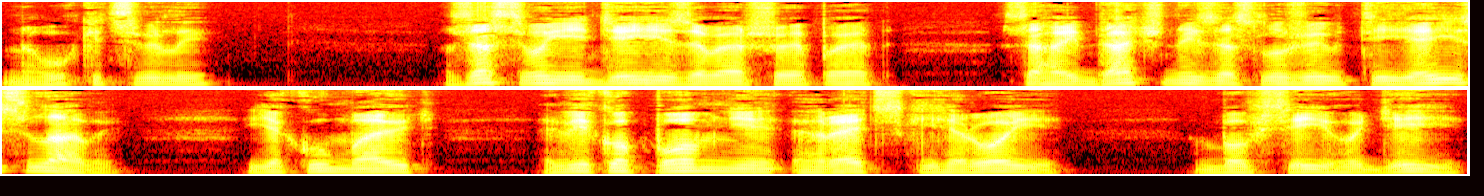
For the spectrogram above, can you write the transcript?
науки цвіли. За свої дії завершує поет, Сагайдачний заслужив тієї слави, яку мають вікопомні грецькі герої, бо всі його дії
